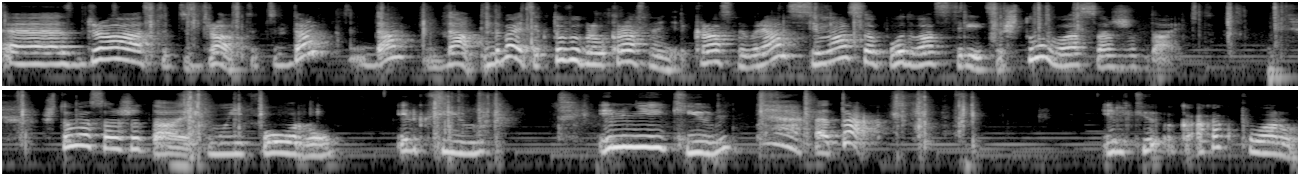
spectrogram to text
Э, здравствуйте, здравствуйте, да, да, да. Давайте, кто выбрал красный, красный вариант с 17 по 23, что вас ожидает? Что вас ожидает, мой фору? Или Q. Или не Q. А, так. Или Q. А как Пуаро?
